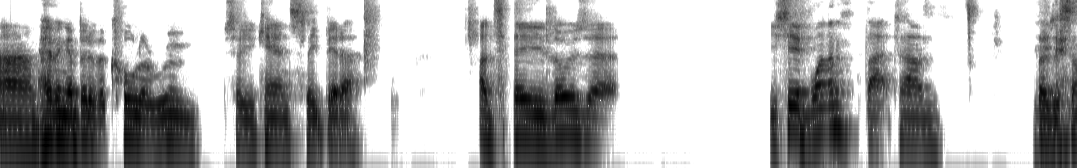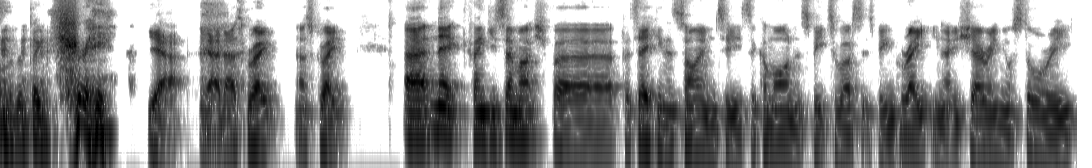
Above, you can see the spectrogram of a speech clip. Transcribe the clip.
um, having a bit of a cooler room so you can sleep better. I'd say those are you said one but um, those are some of the big three. Yeah yeah that's great. That's great. Uh, Nick, thank you so much for for taking the time to to come on and speak to us. It's been great, you know, sharing your story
